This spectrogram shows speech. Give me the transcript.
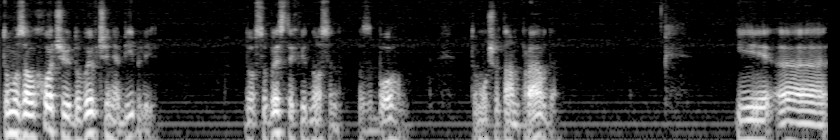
Тому заохочую до вивчення Біблії, до особистих відносин з Богом, тому що там правда. І е,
